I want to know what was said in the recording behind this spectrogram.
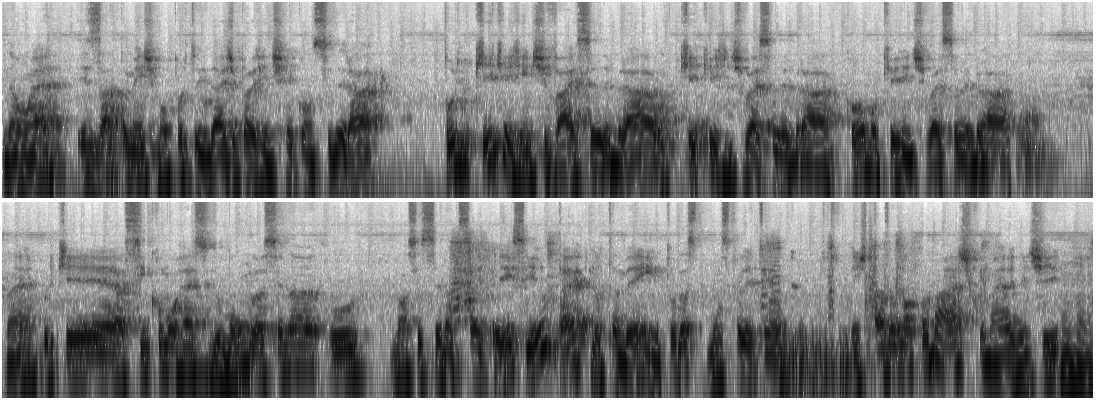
não é exatamente uma oportunidade para a gente reconsiderar por que, que a gente vai celebrar, o que, que a gente vai celebrar, como que a gente vai celebrar, né? Porque assim como o resto do mundo, a cena, o, nossa cena Psytrance e o techno também, toda a música eletrônica, a gente estava no automático, né? A gente, Uhum.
